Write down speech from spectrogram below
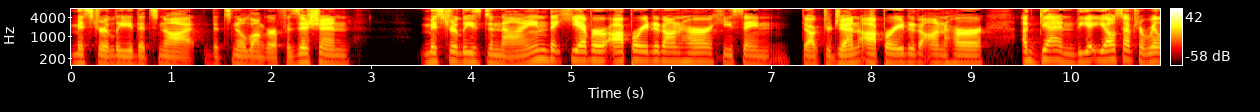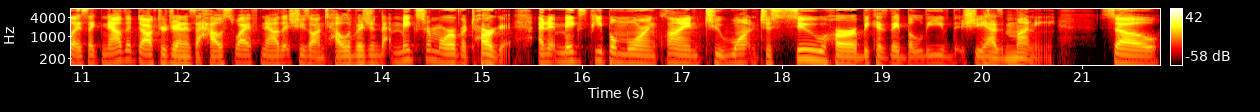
Mr. Lee that's not that's no longer a physician. Mr. Lee's denying that he ever operated on her. He's saying Dr. Jen operated on her again, the, you also have to realize like now that Dr. Jen is a housewife, now that she's on television, that makes her more of a target. And it makes people more inclined to want to sue her because they believe that she has money. So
